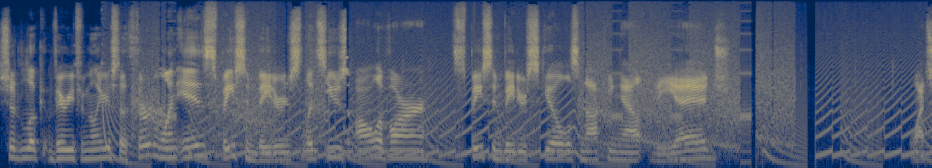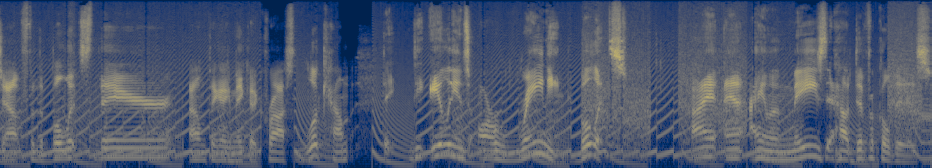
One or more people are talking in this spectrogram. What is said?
Should look very familiar. So third one is Space Invaders. Let's use all of our Space Invader skills, knocking out the edge. Watch out for the bullets there. I don't think I can make it across. Look how they, the aliens are raining bullets. I, I am amazed at how difficult it is.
